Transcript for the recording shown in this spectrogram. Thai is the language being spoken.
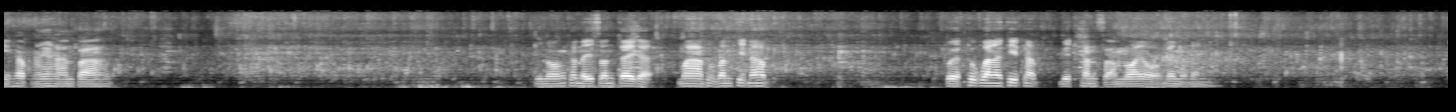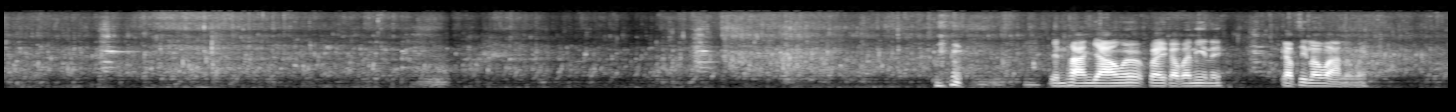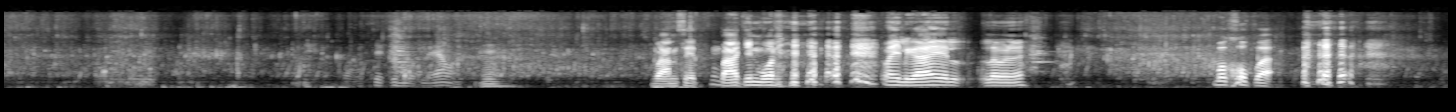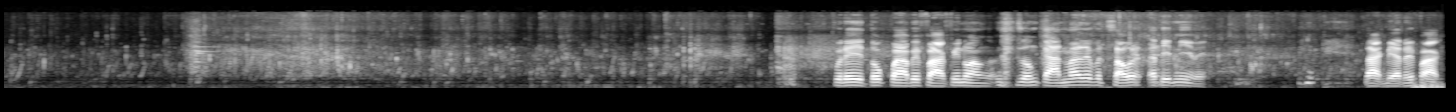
นี่ครับอาหารปลาพี่น้องท่านใดสนใจก็มาทุกวันอาทิตย์นะครับ เปิดทุกวันอาทิตย์ครับ เบ็ดคันสามร้อยออกได้หมดนั่นเป็นทางยาวมาไปกับอันนี้เลย กับที่เราหวานลงไป เสร็จกันหมดแล้วอะอืมหวานเสร็จปลากินหมด ไม่เหลือให้เรานะบ่ครบอะ ผู้ได้ตกปลาไปฝากพี่น้อง สงกรารมาเลยวันเสาร์อาทิตย์นี้เลยตากแดดไปฝาก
